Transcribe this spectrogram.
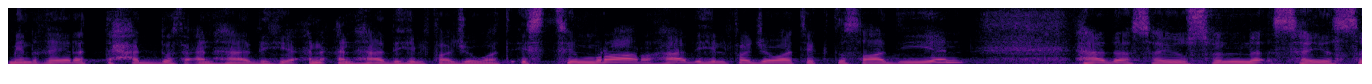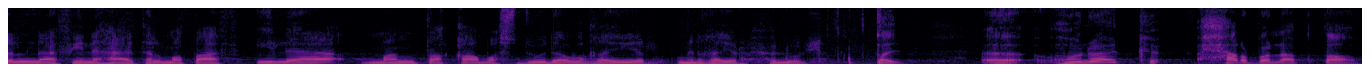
من غير التحدث عن هذه عن, عن هذه الفجوات، استمرار هذه الفجوات اقتصاديا هذا سيوصلنا سيصلنا في نهاية المطاف إلى منطقة مسدودة وغير من غير حلول. طيب آه، هناك حرب الأقطاب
